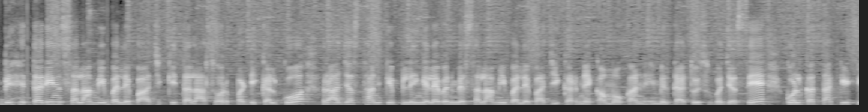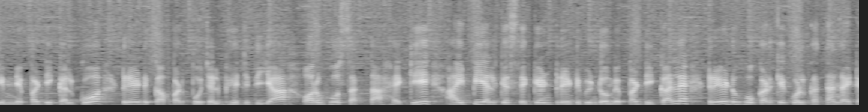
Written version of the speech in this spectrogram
बेहतरीन सलामी बल्लेबाज की तलाश और पड्डिकल को राजस्थान के प्लेइंग इलेवन में सलामी बल्लेबाजी करने का मौका नहीं मिलता है तो इस वजह से कोलकाता की टीम ने पड्डिकल को ट्रेड का प्रपोजल भेज दिया और हो सकता है कि आईपीएल के सेकेंड ट्रेड विंडो में पड्डिकल ट्रेड होकर के कोलकाता नाइट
